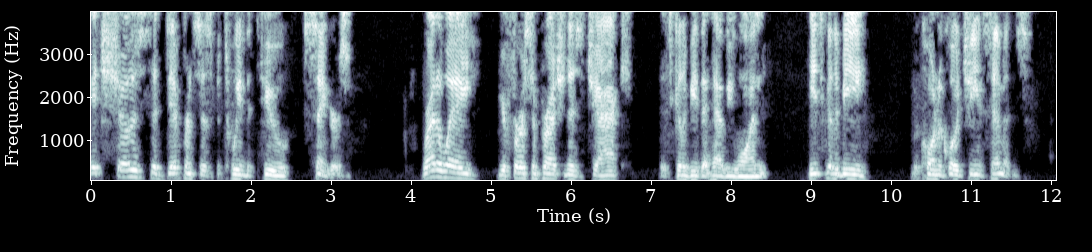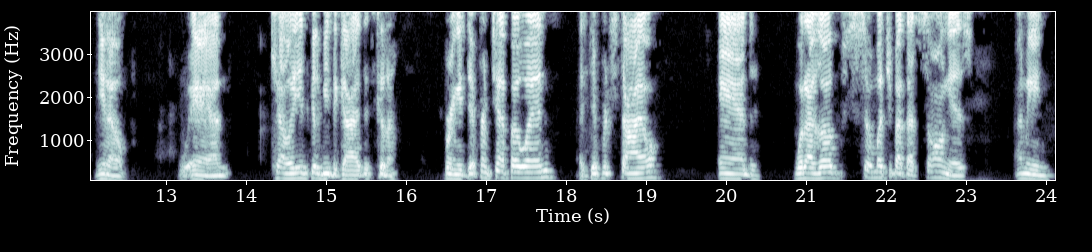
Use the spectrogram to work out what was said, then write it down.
it shows the differences between the two singers. Right away, your first impression is Jack is going to be the heavy one. He's going to be the quote unquote Gene Simmons, you know, and Kelly is going to be the guy that's going to bring a different tempo in, a different style. And what I love so much about that song is, I mean,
